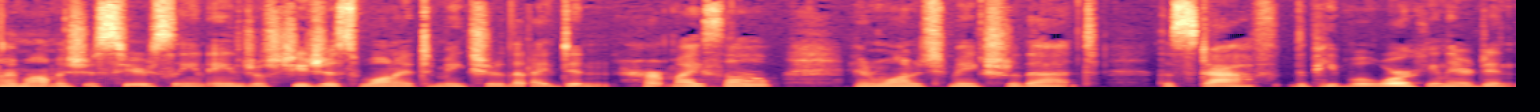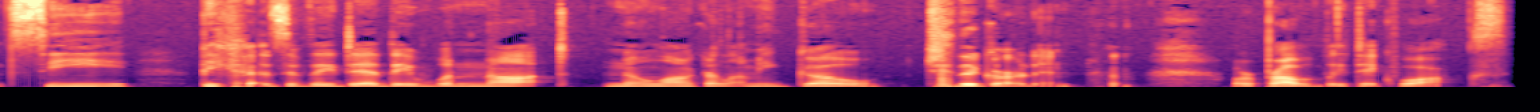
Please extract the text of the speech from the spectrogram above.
my mom is just seriously an angel. She just wanted to make sure that I didn't hurt myself and wanted to make sure that the staff, the people working there didn't see because if they did, they would not no longer let me go to the garden or probably take walks.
